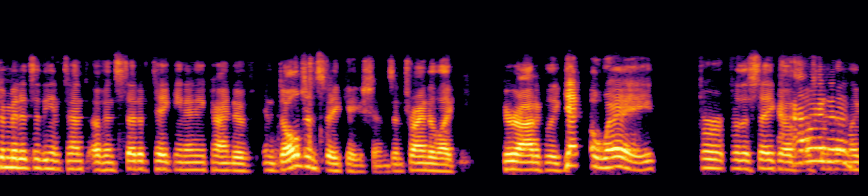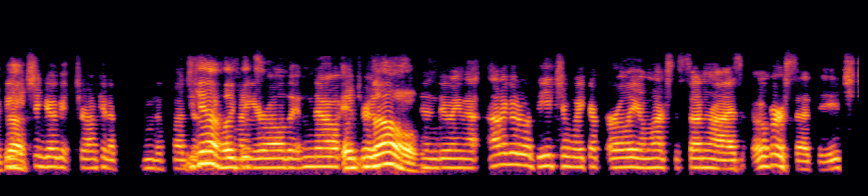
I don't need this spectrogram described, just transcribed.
committed to the intent of instead of taking any kind of indulgence vacations and trying to like periodically get away for for the sake of, I of don't want to go to something like that. and go get drunk in a, a bunch of Yeah, like it's- year old. No interest no. in doing that. I want to go to a beach and wake up early and watch the sunrise over said beach.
